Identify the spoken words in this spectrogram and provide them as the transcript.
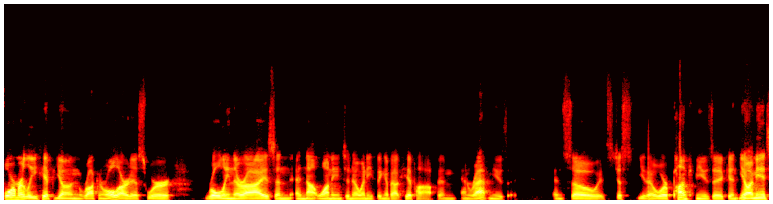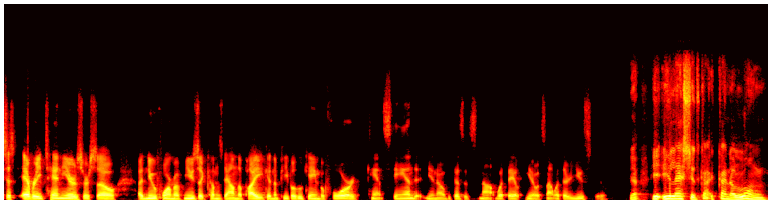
formerly hip young rock and roll artists were rolling their eyes and and not wanting to know anything about hip hop and and rap music. And so it's just you know or punk music. And you know i mean it's just every 10 years or so a new form of music comes down the pike and the people who came before can't stand it you know because it's not what they you know it's not what they're used to. Yeah. He, he lasted kind of long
